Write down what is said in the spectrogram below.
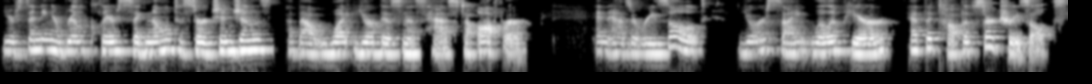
you're sending a real clear signal to search engines about what your business has to offer. And as a result, your site will appear at the top of search results.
